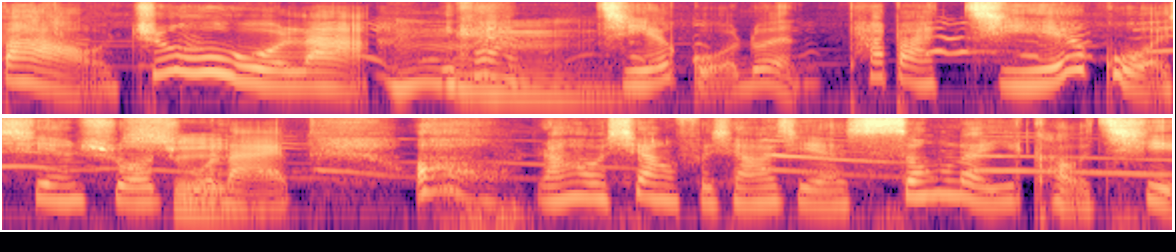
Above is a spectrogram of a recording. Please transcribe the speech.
保住了。嗯、你看结果论，他把结果先说出来。哦，然后相府小姐松了一口气。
